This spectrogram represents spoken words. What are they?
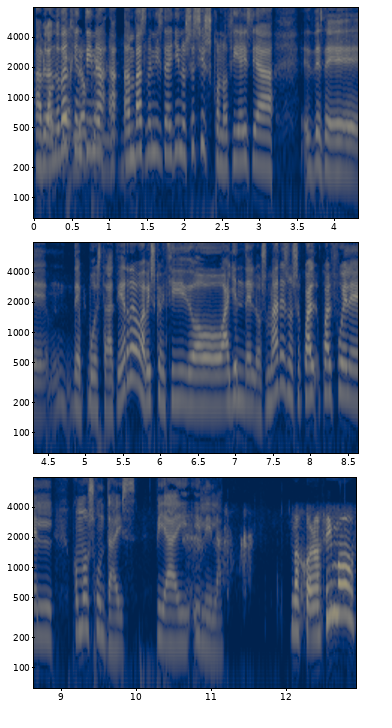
Hablando de Argentina, ambas venís de allí, no sé si os conocíais ya eh, desde de vuestra tierra o habéis coincidido allende los mares, no sé cuál cuál fue el, el- cómo os juntáis, Pía y, y Lila. Nos conocimos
